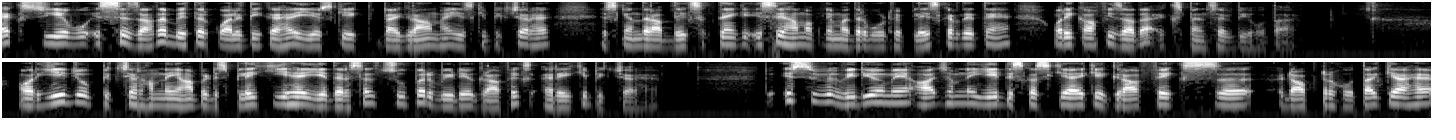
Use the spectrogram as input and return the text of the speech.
एक्स जी है वो इससे ज़्यादा बेहतर क्वालिटी का है। ये उसकी एक डायग्राम है, ये इसकी पिक्चर है। इसके अंदर आप देख सकते हैं कि इसे हम अपने मदरबोर्ड पे प्लेस कर देते हैं और ये काफ़ी ज़्यादा एक्सपेंसिव भी होता है। और ये जो पिक्चर हमने यहाँ पे डिस्प्ले की है, ये दरअसल सुपर वीडियो ग्राफिक्स अरे की पिक्चर है। तो इस वीडियो में आज हमने ये डिस्कस किया है कि ग्राफिक्स अडॉप्टर होता क्या है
